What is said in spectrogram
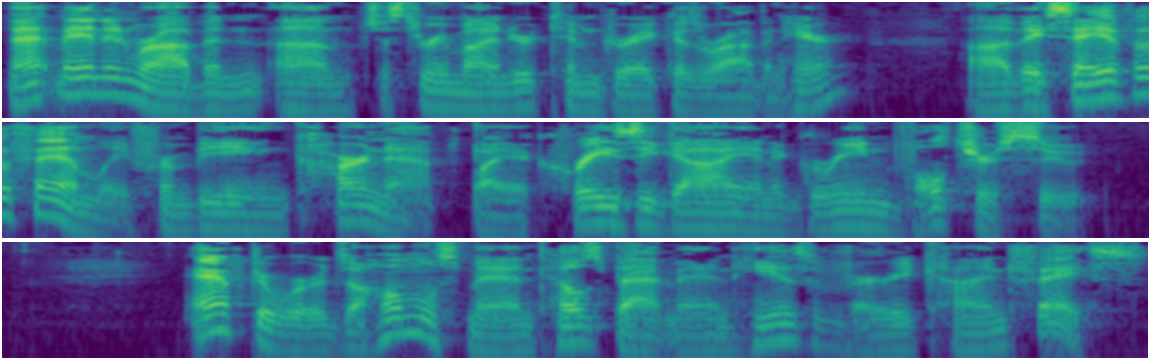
Batman and Robin, um, just a reminder, Tim Drake is Robin here. Uh, they save a family from being carnapped by a crazy guy in a green vulture suit. Afterwards, a homeless man tells Batman he has a very kind face.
